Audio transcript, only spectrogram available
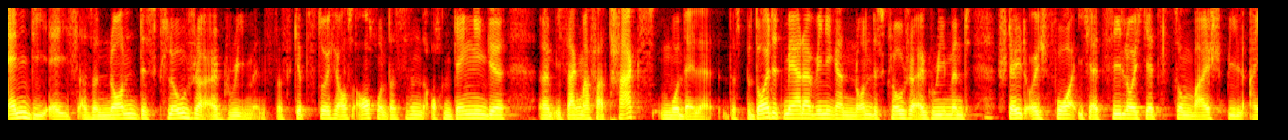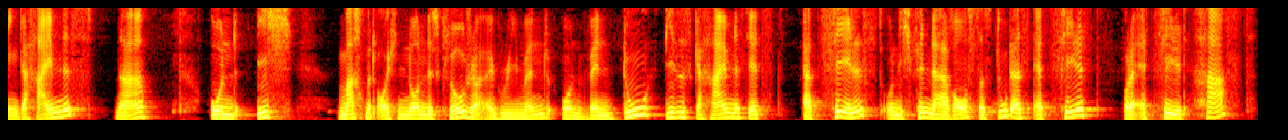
NDAs, also Non-Disclosure Agreements. Das gibt's durchaus auch und das sind auch gängige, ähm, ich sage mal, Vertragsmodelle. Das bedeutet mehr oder weniger ein Non-Disclosure Agreement. Stellt euch vor, ich erzähle euch jetzt zum Beispiel ein Geheimnis na, und ich mache mit euch ein Non-Disclosure Agreement und wenn du dieses Geheimnis jetzt erzählst und ich finde heraus, dass du das erzählst oder erzählt hast,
